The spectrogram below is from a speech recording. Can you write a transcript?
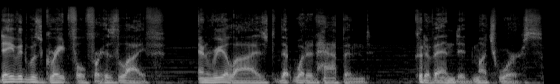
David was grateful for his life and realized that what had happened could have ended much worse.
